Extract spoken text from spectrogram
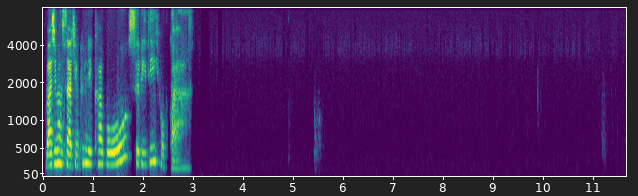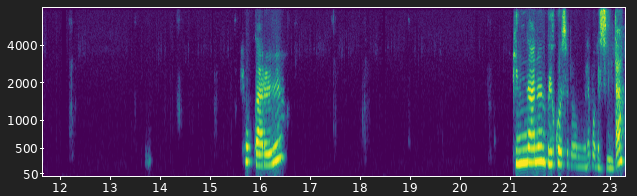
마지막 사진 클릭하고 3D 효과. 효과를 빛나는 불꽃으로 해보겠습니다.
